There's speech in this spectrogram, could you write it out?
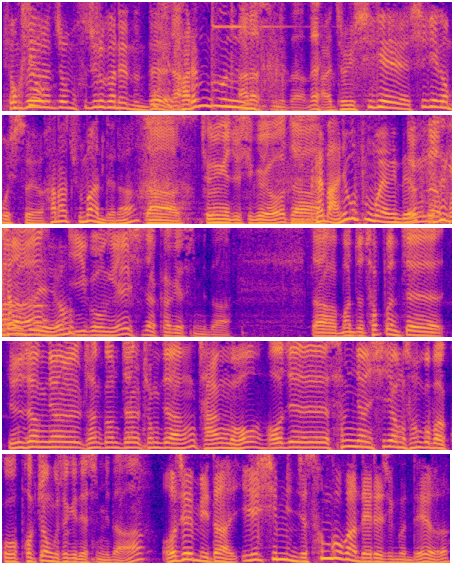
평소에는 좀 후줄근했는데 다른 분 알았습니다. 네. 아 저기 시계 시계가 멋있어요. 하나 주면 안 되나? 자, 조용해 주시고요. 자, 배 많이 고픈 모양인데요. 계속 이상한 응답하라 소리예요. 201 시작하겠습니다. 자, 먼저 첫 번째 윤석열 전 검찰총장 장모 어제 3년 실형 선고받고 법정 구속이 됐습니다. 어제입니다. 1심 이제 선고가 내려진 건데요.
